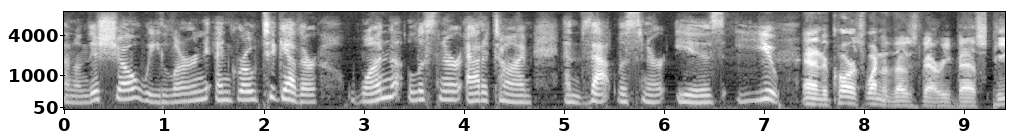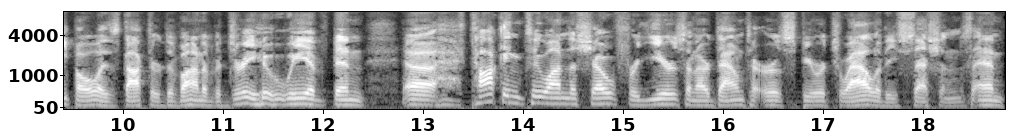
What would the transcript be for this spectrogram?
And on this show, we learn and grow together, one listener at a time, and that listener is you. And of course, one of those very best people is Dr. Devana Vadri, who we have been uh, talking to on the show for years in our down to earth spirituality sessions. And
